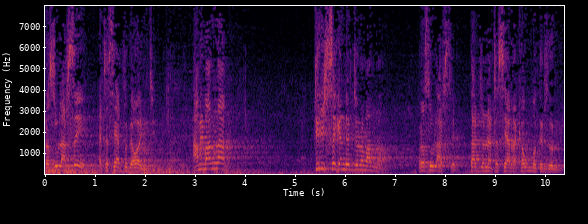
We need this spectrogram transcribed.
রসুল আসছে, একটা চেয়ার তো দেওয়াই উচিত। আমি মানলাম, তিরিশ সেকেন্ডের জন্য মানলাম। রসুল আসছে। তার জন্য একটা চেয়ার রাখা উম্মতের জরুরি।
